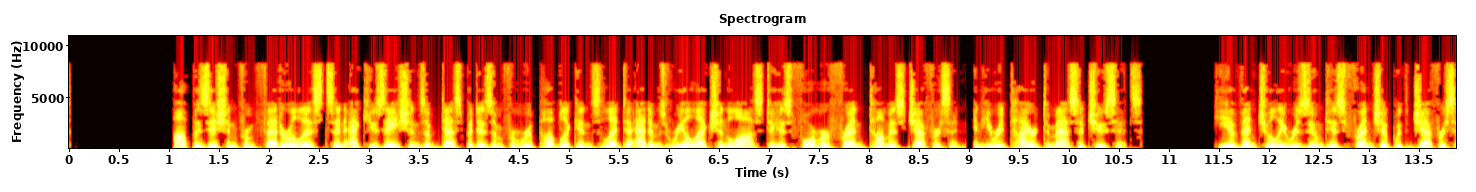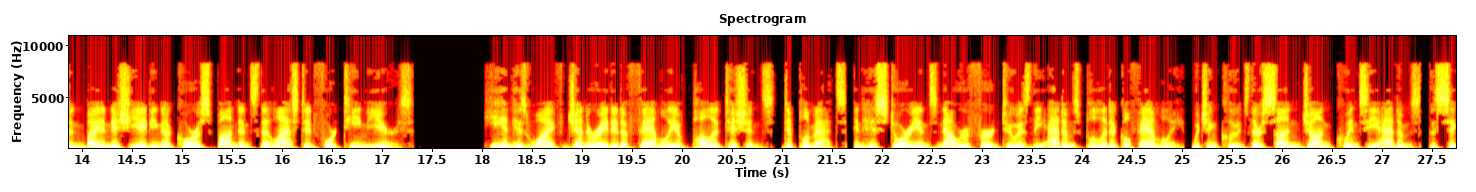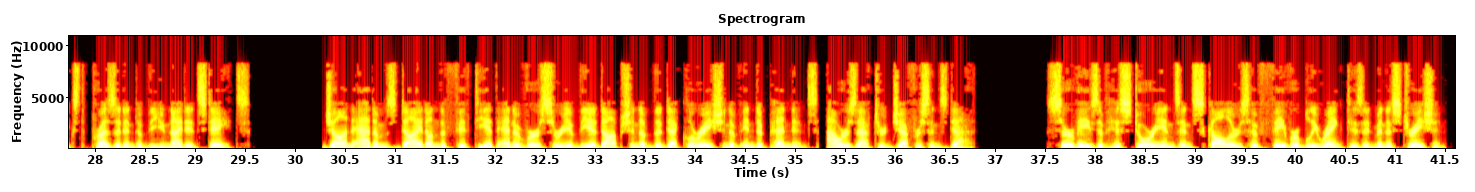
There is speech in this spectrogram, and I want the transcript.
Opposition from Federalists and accusations of despotism from Republicans led to Adams' re-election loss to his former friend Thomas Jefferson, and he retired to Massachusetts. He eventually resumed his friendship with Jefferson by initiating a correspondence that lasted 14 years. He and his wife generated a family of politicians, diplomats, and historians now referred to as the Adams political family, which includes their son John Quincy Adams, the sixth President of the United States. John Adams died on the 50th anniversary of the adoption of the Declaration of Independence, hours after Jefferson's death. Surveys of historians and scholars have favorably ranked his administration.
